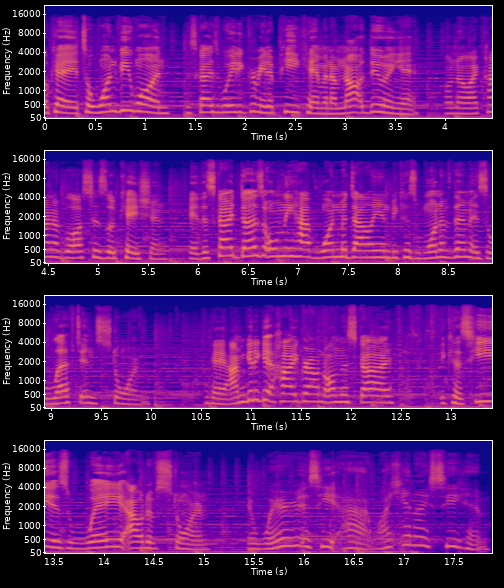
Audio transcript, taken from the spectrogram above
Okay, it's a 1v1. This guy's waiting for me to peek him, and I'm not doing it. Oh no, I kind of lost his location. Okay, this guy does only have one medallion because one of them is left in Storm. Okay, I'm gonna get high ground on this guy because he is way out of Storm. And where is he at? Why can't I see him?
